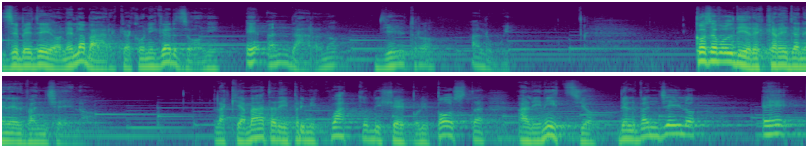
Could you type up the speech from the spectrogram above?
Zebedeo nella barca con i garzoni e andarono dietro a lui. Cosa vuol dire credere nel Vangelo? La chiamata dei primi quattro discepoli posta all'inizio del Vangelo è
